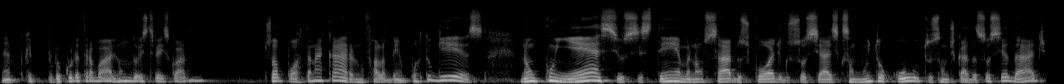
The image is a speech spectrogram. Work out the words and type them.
né? porque procura trabalho, um, dois, três, quatro, só porta na cara, não fala bem o português, não conhece o sistema, não sabe os códigos sociais que são muito ocultos, são de cada sociedade.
